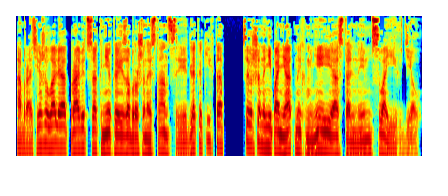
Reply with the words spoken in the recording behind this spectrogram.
а братья желали отправиться к некой заброшенной станции для каких-то совершенно непонятных мне и остальным своих дел.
